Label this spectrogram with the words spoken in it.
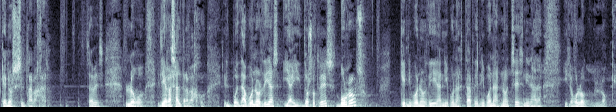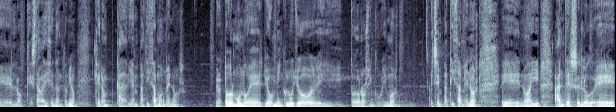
que no es el trabajar. ¿Sabes? Luego llegas al trabajo, da buenos días y hay dos o tres burros que ni buenos días, ni buenas tardes, ni buenas noches, ni nada. Y luego lo, lo que, lo que estaba diciendo Antonio, que no, cada día empatizamos menos pero todo el mundo, ¿eh? yo me incluyo y todos nos incluimos se empatiza menos. Eh, no hay antes lo, eh,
